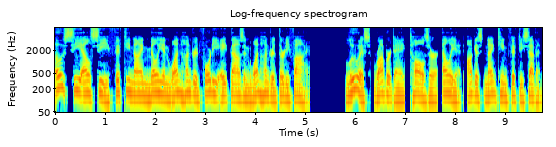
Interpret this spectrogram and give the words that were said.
OCLC 59148135. Lewis, Robert A., Talzer, Elliot August 1957.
